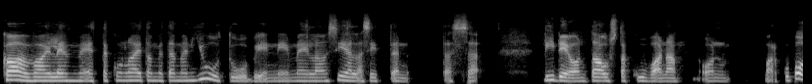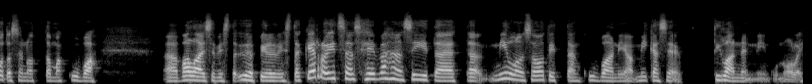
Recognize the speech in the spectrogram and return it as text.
kaavailemme, että kun laitamme tämän YouTubeen, niin meillä on siellä sitten tässä videon taustakuvana on Markku Poutosen ottama kuva valaisevista yöpilvistä. Kerro itse asiassa hei vähän siitä, että milloin sä otit tämän kuvan ja mikä se tilanne niin kuin oli?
